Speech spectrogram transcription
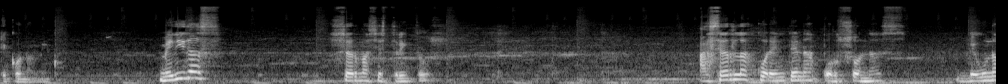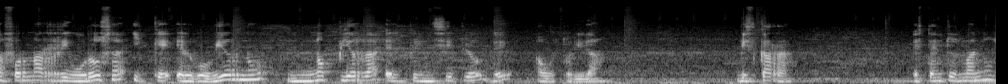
económico. Medidas, ser más estrictos, hacer las cuarentenas por zonas de una forma rigurosa y que el gobierno no pierda el principio de autoridad. Vizcarra, está en tus manos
